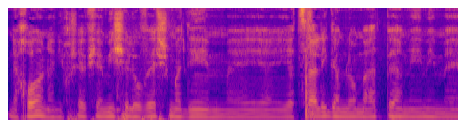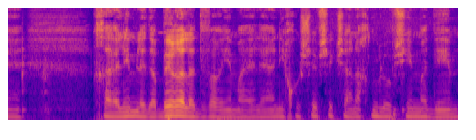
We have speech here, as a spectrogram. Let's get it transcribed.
נכון, אני חושב שמי שלובש מדים, אה, יצא לי גם לא מעט פעמים עם אה, חיילים לדבר על הדברים האלה. אני חושב שכשאנחנו לובשים מדים,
